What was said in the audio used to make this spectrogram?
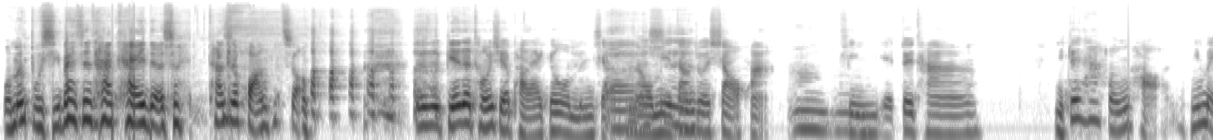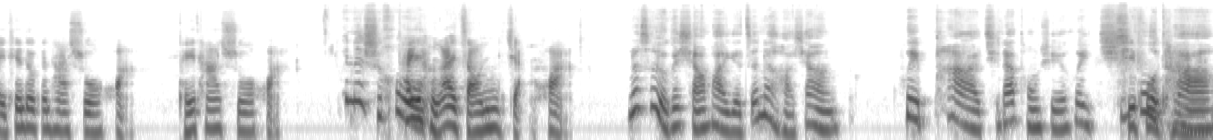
我们补习班是他开的，所以他是黄总。就是别的同学跑来跟我们讲，呃、那我们也当做笑话，嗯，听也对他。你对他很好，你每天都跟他说话，陪他说话。因为那时候他也很爱找你讲话。那时候有个想法，也真的好像会怕其他同学会欺负他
